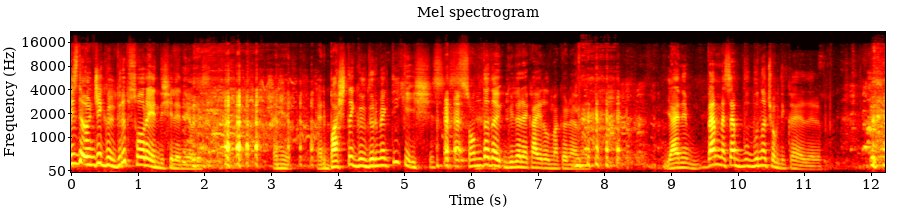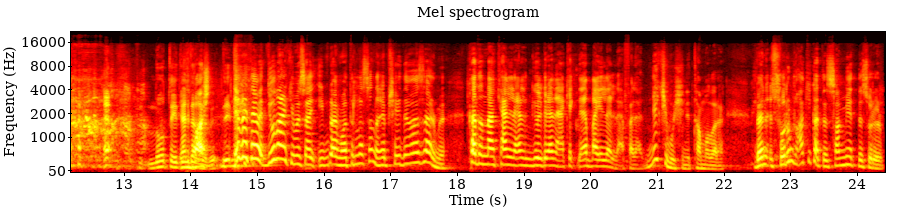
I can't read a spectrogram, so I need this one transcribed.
Biz de önce güldürüp sonra endişeleniyoruz. Hani yani başta güldürmek değil ki iş. Sonda da gülerek ayrılmak önemli. Yani ben mesela bu, buna çok dikkat ederim. Not edildi Yani baş... abi. Evet evet diyorlar ki mesela İbrahim hatırlasana hep şey demezler mi? Kadınlar kendilerini güldüren erkeklere bayılırlar falan. Ne ki bu şimdi tam olarak? Ben sorum hakikaten samimiyetle soruyorum.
